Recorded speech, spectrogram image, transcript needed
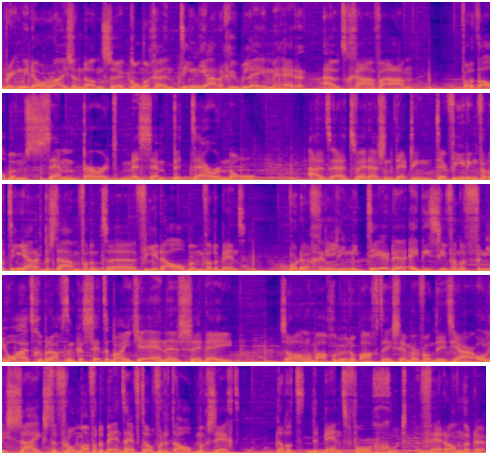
Bring Me The Horizon dan. Ze kondigen een 10-jarig jubileum heruitgave aan van het album Sempiternal uit, uit 2013. Ter viering van het 10-jarig bestaan van het uh, vierde album van de band... wordt een gelimiteerde editie van de vinyl uitgebracht... een cassettebandje en een cd. Het zal allemaal gebeuren op 8 december van dit jaar. Olly Sykes, de frontman van de band, heeft over het album gezegd... dat het de band voor goed veranderde.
